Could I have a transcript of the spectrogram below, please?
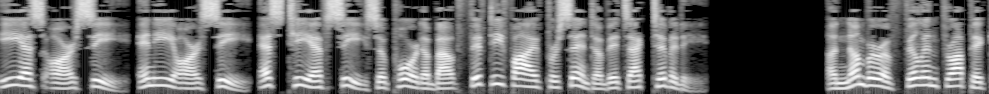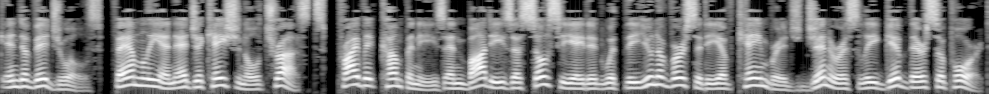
ESRC, NERC, STFC support about 55% of its activity. A number of philanthropic individuals, family and educational trusts, private companies and bodies associated with the University of Cambridge generously give their support.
